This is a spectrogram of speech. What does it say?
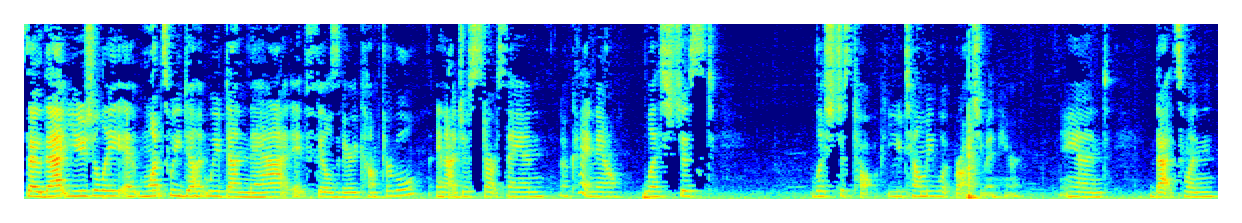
so that usually, once we done we've done that, it feels very comfortable, and I just start saying, "Okay, now let's just let's just talk. You tell me what brought you in here," and that's when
